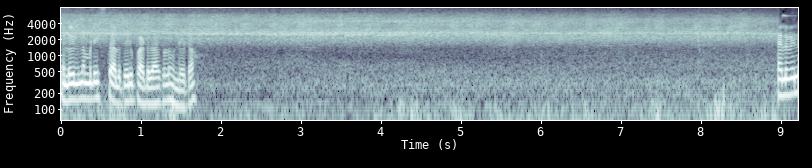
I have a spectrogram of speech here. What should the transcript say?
നിലവിൽ നമ്മുടെ ഈ സ്ഥലത്ത് ഒരു പടുതാക്കളുണ്ട് കേട്ടോ. നിലവിൽ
